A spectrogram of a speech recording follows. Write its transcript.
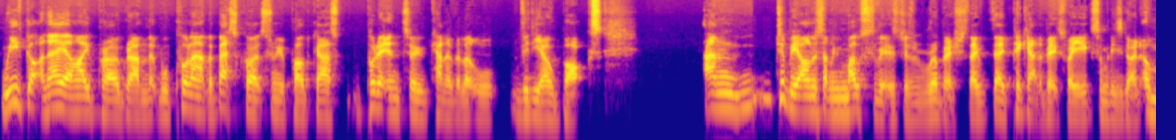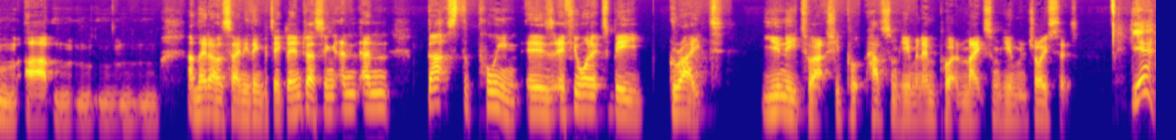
we've got an ai program that will pull out the best quotes from your podcast put it into kind of a little video box. And to be honest, I mean, most of it is just rubbish. They they pick out the bits where you, somebody's going um, uh, mm, mm, mm, and they don't say anything particularly interesting. And and that's the point. Is if you want it to be great, you need to actually put have some human input and make some human choices. Yeah,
